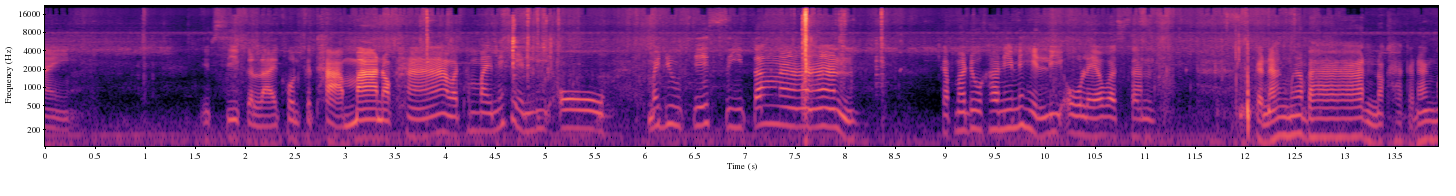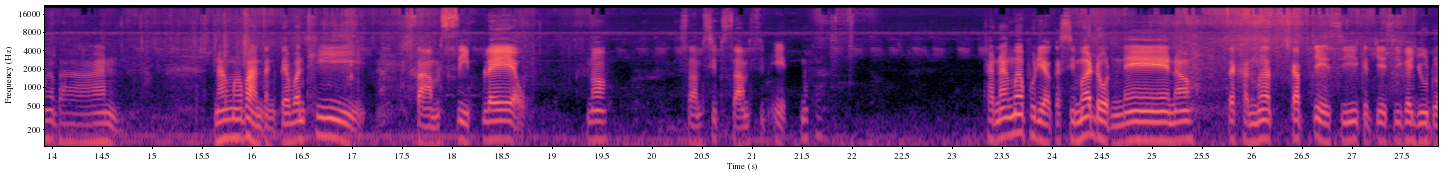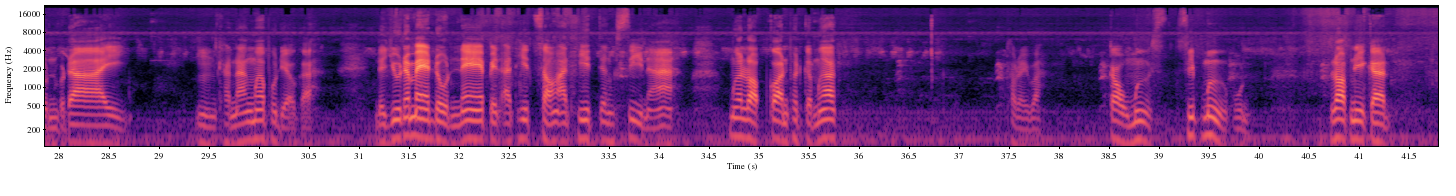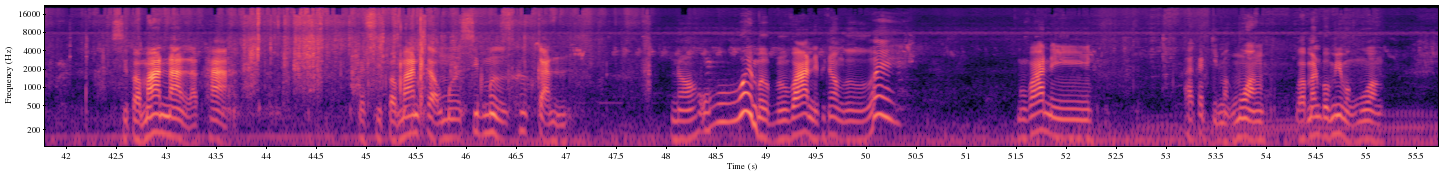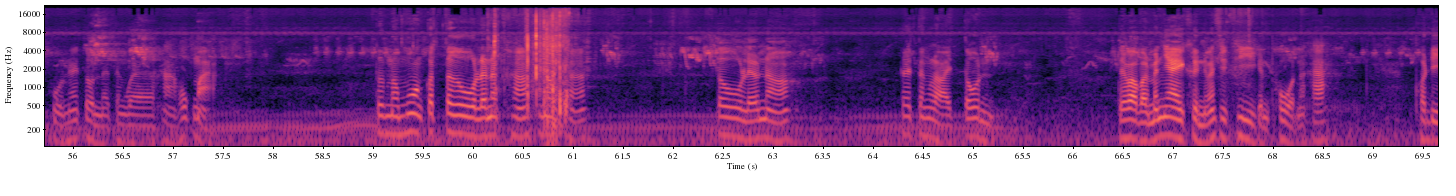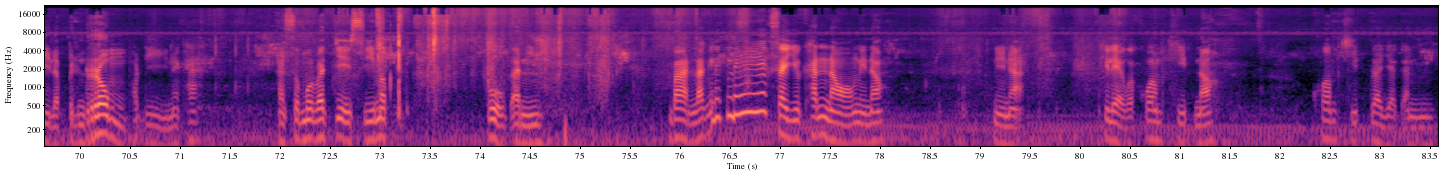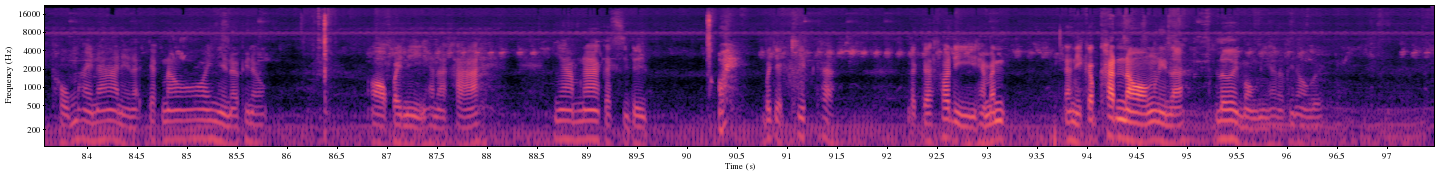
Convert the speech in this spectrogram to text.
เอฟซีก็หลายคนก็ถามมาเนาะค่ะว่าทำไมไม่เห็นลีโอ ไม่ดูเจสซีตั้งนาน กลับมาดูคราวนี้ไม่เห็นลีโอแล้วว่าสันก็นั่งเมื่อบานเนาะค่ะก็นั่งเมื่อบาน นั่งเมื่อบานตั้งแต่วันที่สามสิบแล้วเนาะสามสิบสามสิบเอ็ดนะคะขันนั่งเมื่อผู้เดียวกับสิเมื่อโดนแน่เนาะแต่ขันเมื่อกับเจซีกับเจซีก็อยู่โดนบ่ได้อืมขันนั่งเมื่อผู้เดียวกะ เดี๋ยวอยู่นะแม่โดนแน่เป็นอาทิตย์สองอาทิตย์จังสี่นะ เมื่อรอบก่อนเพิ่นกับเมื่อเท่าไรวะเก้ามือสิบมือพุ่นรอบนี้ก็สิประมาณนั่นแหละค่ะก็สิประมาณเก้ามือสิบมือคือกันเนาะโอ้ยเมื่อเมื่อวานนี่พี่น้องเอ้ยเมื่อวานนี่พากันกินหมักม่วง ว่ามันบ่มีหมักม่วงผลในต้นนะตั้งว่าหาหกหมาก ต้นมะม่วงก็โตแล้วนะคะพี่น้องคะโตแล้วเนาะได้ตั้งหลายต้น แต่ว่าวันมันใหญ่ขึ้นมันสิพี่กันโพดนะคะ พอดีแล้วเป็นร่มพอดีนะคะถ้าสมมติว่าเจสีมาปลูกอันบ้านหลังเล็ก ๆ ใส่อยู่คันหนองนี่เนาะนี่นะที่แรกว่าความคิดเนาะความคิดว่าอยากอันถมให้หน้านี่นะจักน้อยนี่นะพี่น้องออกไปนี่นะคะ ยามหน้ากับสีได้โอ้ยไม่อยากคิดค่ะ แล้วก็พอดีให้มัน อันนี้กับคันน้องนี่ละเลยมองนี่ฮะนะพี่น้องเลย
